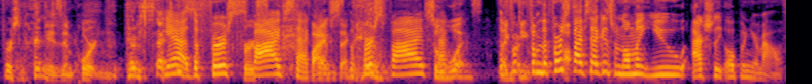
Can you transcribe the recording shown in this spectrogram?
First minute. is important? 30 seconds. Yeah, the first, First five five seconds. seconds. The first five So what- The like, fir- you- from the first uh, five seconds from the moment you actually open your mouth.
